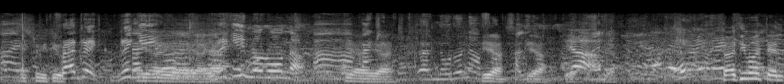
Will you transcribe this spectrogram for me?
hi Nice to meet you. Frederick, Ricky, Yeah, yeah, yeah, yeah. Ricky Noronha. Yeah, yeah. Uh, Noronha Yeah, from yeah. Yeah. Fatima, tell,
